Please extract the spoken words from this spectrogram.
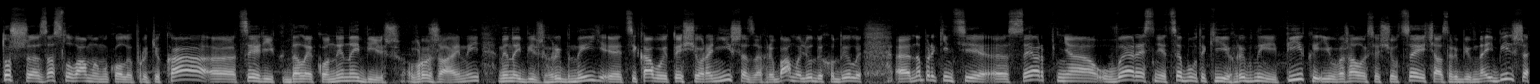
Тож, за словами Миколи Протюка, е, цей рік далеко не найбільш врожайний, не найбільш грибний. Е, Цікаво те, що раніше за грибами люди ходили е, наприкінці е, серпня, у вересні. Це був такий грибний пік, і вважалося, що в цей час грибів найбільше.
